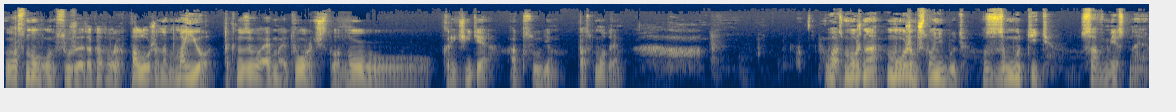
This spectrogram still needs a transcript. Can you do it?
в основу сюжета которых положено мое так называемое творчество, ну, кричите, обсудим, посмотрим. Возможно, можем что-нибудь замутить совместное.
